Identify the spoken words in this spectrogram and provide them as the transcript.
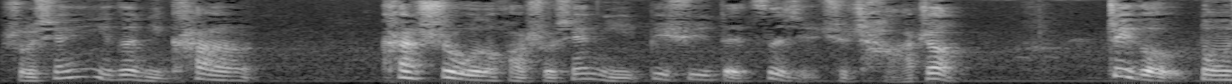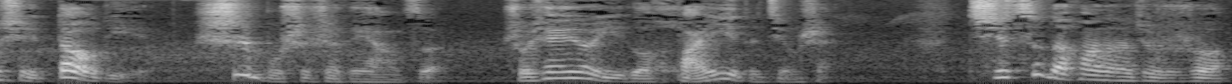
首先一个你看看事物的话，首先你必须得自己去查证这个东西到底是不是这个样子。首先要有一个怀疑的精神，其次的话呢，就是说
